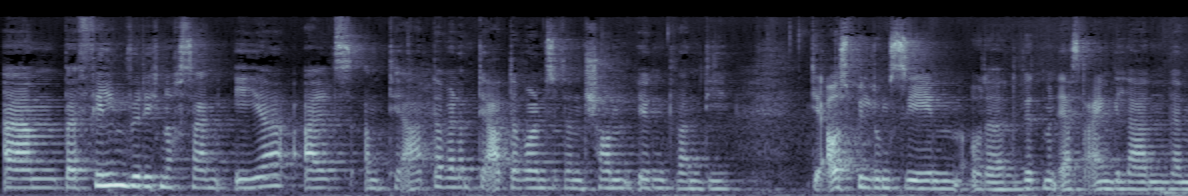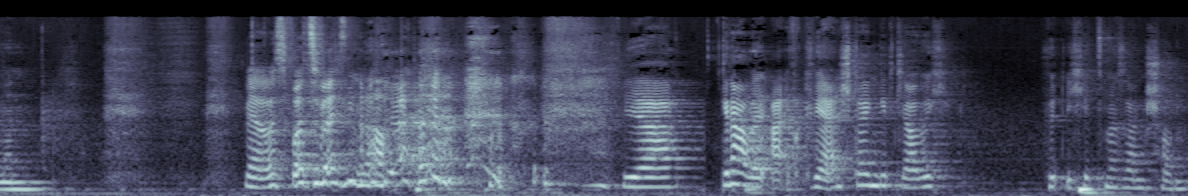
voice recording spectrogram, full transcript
Ähm, bei Film würde ich noch sagen eher als am Theater, weil am Theater wollen sie dann schon irgendwann die, die Ausbildung sehen oder wird man erst eingeladen, wenn man ja, was vorzuweisen genau. Ja. ja, genau, weil Quereinsteigen geht, glaube ich, würde ich jetzt mal sagen, schon.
